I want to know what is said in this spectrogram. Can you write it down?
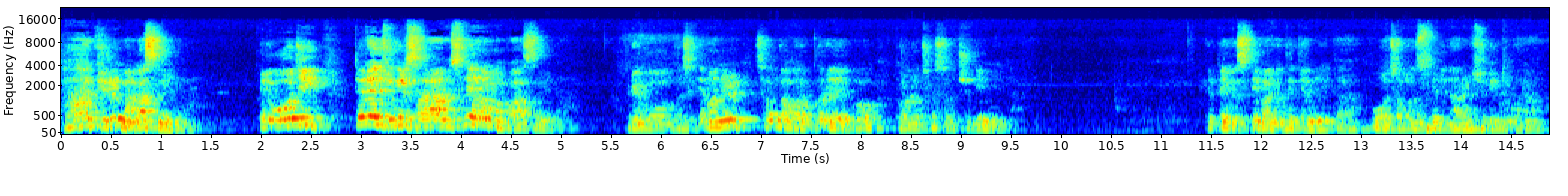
다 귀를 막았습니다. 그리고 오직 때려 죽일 사람 스테반만 보았습니다. 그리고 그 스테반을 성곽으로 끌어내고 돌로 쳐서 죽입니다. 그때 그 스테반이 어떻게 합니까? 오, 저 원수들이 나를 죽이는구나.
